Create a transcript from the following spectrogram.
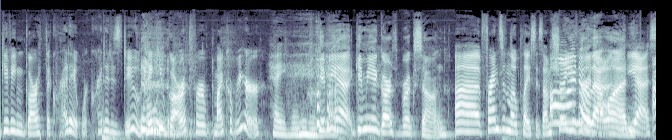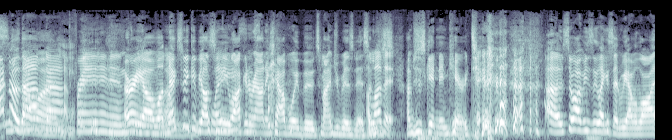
giving Garth the credit where credit is due. Thank you, Garth, for my career. Hey, hey, hey. give me a give me a Garth Brooks song. Uh, friends in low places. I'm sure Oh, I you've know heard that one. Yes, I know that I've one. Got friends. All right, y'all. Well, next week, if y'all see me walking around in cowboy boots, mind your business. I I'm love just- it. I'm just getting in character. uh, so obviously, like I said, we have a lot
